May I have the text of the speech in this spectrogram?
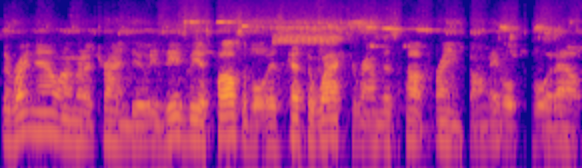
So right now what I'm going to try and do as easily as possible is cut the wax around this top frame so I'm able to pull it out.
